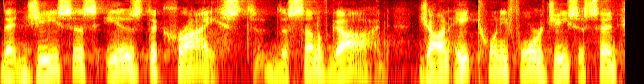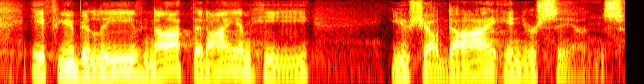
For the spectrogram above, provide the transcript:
that Jesus is the Christ, the Son of God. John 8 24, Jesus said, If you believe not that I am He, you shall die in your sins.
